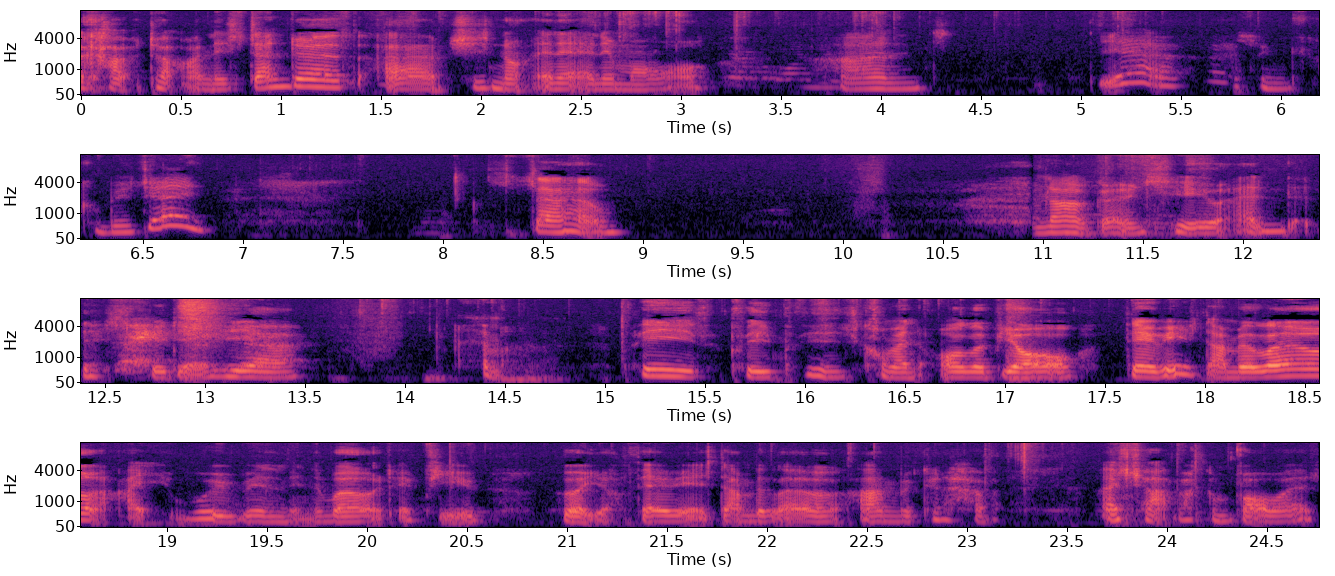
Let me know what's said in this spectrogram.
a character on EastEnders. Um, she's not in it anymore, and yeah, I think it could be Jay. So, I'm now going to end this video here. Um, please, please, please comment all of your theories down below. I would really mean the world if you wrote your theories down below and we can have a chat back and forward.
